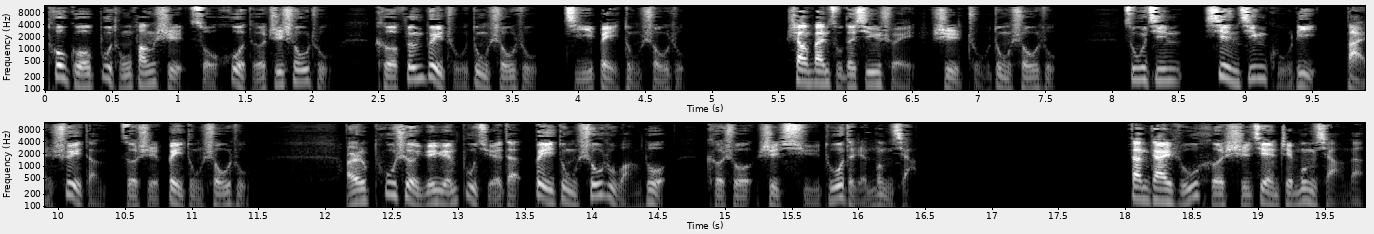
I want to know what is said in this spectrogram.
透过不同方式所获得之收入，可分为主动收入及被动收入。上班族的薪水是主动收入，租金、现金股利、版税等则是被动收入。而铺设源源不绝的被动收入网络，可说是许多的人梦想。但该如何实现这梦想呢？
